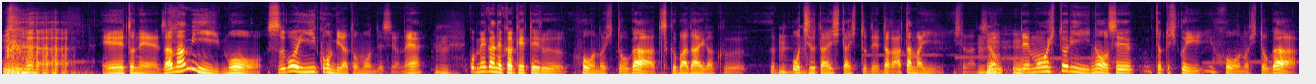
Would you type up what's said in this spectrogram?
うん。えーとねザ・マミーもすごいいいコンビだと思うんですよね。うん。こう眼鏡かけてる方の人が筑波大学うん。を中退した人でだから頭いい人なんですよ。うんうんでもう一人のせいちょっと低い方の人が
